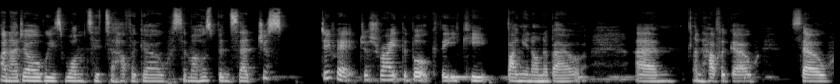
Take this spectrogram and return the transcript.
and I'd always wanted to have a go. So my husband said, just do it, just write the book that you keep banging on about um, and have a go. So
